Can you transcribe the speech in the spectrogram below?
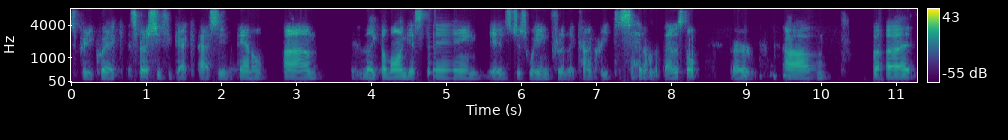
it's pretty quick, especially if you've got capacity in the panel. Um, like the longest thing is just waiting for the concrete to set on the pedestal or um, but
